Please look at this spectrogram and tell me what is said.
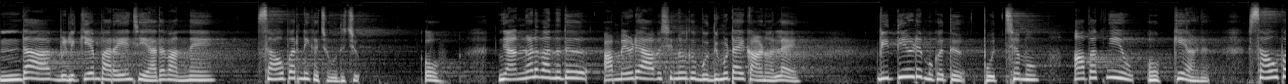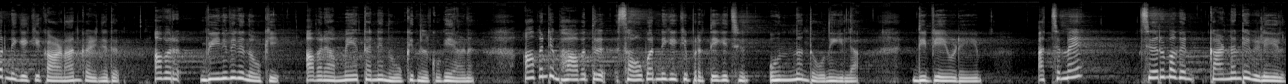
എന്താ വിളിക്കുകയും പറയുകയും ചെയ്യാതെ വന്നേ? സൗപർണിക ചോദിച്ചു. ഓ ഞങ്ങൾ വന്നത് അമ്മയുടെ ആവശ്യങ്ങൾക്ക് ബുദ്ധിമുട്ടായി കാണുമല്ലേ വിദ്യയുടെ മുഖത്ത് പുച്ഛമോ അവജ്ഞയോ ഒക്കെയാണ് സൗപർണികയ്ക്ക് കാണാൻ കഴിഞ്ഞത്. അവർ വിനുവിനെ നോക്കി അവൻ അമ്മയെ തന്നെ നോക്കി നിൽക്കുകയാണ്. അവന്റെ ഭാവത്തിൽ സൗപർണികയ്ക്ക് പ്രത്യേകിച്ച് ഒന്നും തോന്നിയില്ല. ദിവ്യയുടെയും അച്ഛമ്മേ ചെറുമകൻ കണ്ണന്റെ വിളിയിൽ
